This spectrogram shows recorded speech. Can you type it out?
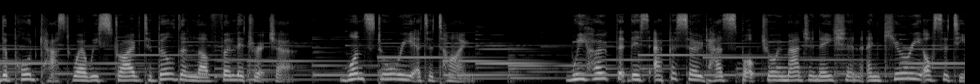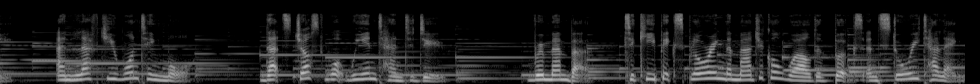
the podcast where we strive to build a love for literature, one story at a time. We hope that this episode has sparked your imagination and curiosity and left you wanting more. That's just what we intend to do. Remember, to keep exploring the magical world of books and storytelling,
